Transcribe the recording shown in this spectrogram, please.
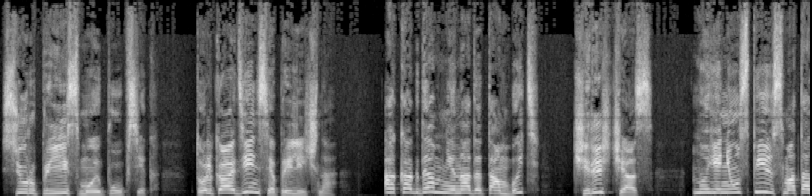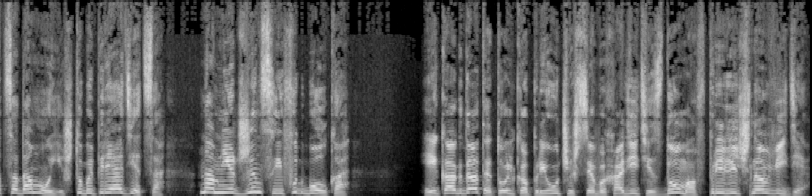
Сюрприз, мой пупсик. Только оденься прилично. А когда мне надо там быть? Через час. Но я не успею смотаться домой, чтобы переодеться. На мне джинсы и футболка. И когда ты только приучишься выходить из дома в приличном виде?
